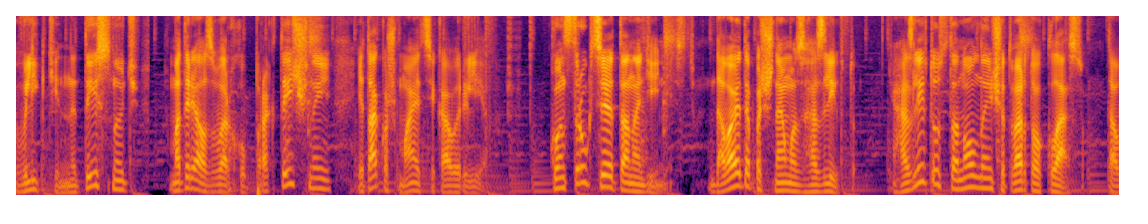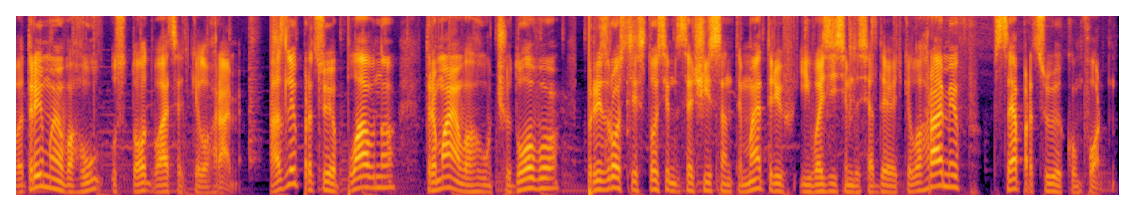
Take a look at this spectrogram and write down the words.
в лікті не тиснуть. Матеріал зверху практичний і також має цікавий рельєф. Конструкція та надійність. Давайте почнемо з газліфту. Газліфт установлений 4 класу та витримує вагу у 120 кг. Газліфт працює плавно, тримає вагу чудово. При зрості 176 см і вазі 79 кг все працює комфортно.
